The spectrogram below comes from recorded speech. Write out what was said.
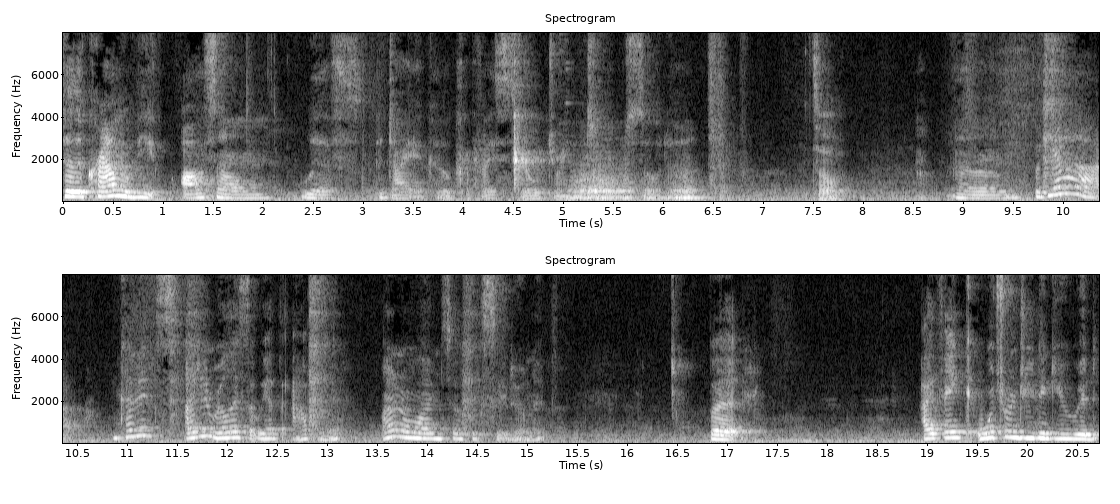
So the crown would be awesome with a Diet Coke if I still drink soda. so Um, but yeah, I'm kind of. I didn't realize that we had the apple. I don't know why I'm so fixated on it. But I think, which one do you think you would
